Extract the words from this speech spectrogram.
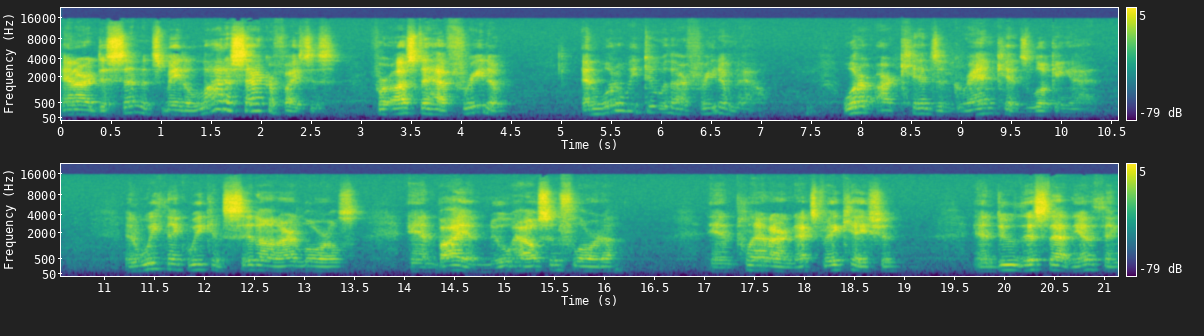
and our descendants made a lot of sacrifices for us to have freedom. And what do we do with our freedom now? What are our kids and grandkids looking at? And we think we can sit on our laurels and buy a new house in Florida and plan our next vacation and do this, that, and the other thing.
